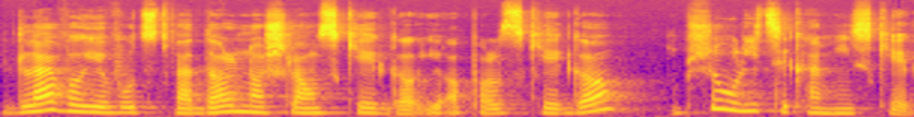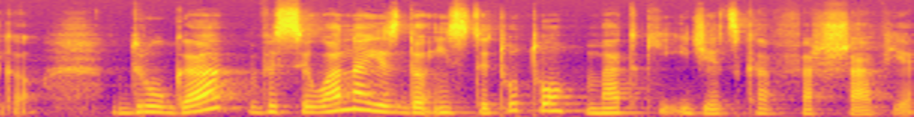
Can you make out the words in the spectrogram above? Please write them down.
dla województwa dolnośląskiego Śląskiego i Opolskiego przy ulicy Kamińskiego. Druga wysyłana jest do Instytutu Matki i Dziecka w Warszawie.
